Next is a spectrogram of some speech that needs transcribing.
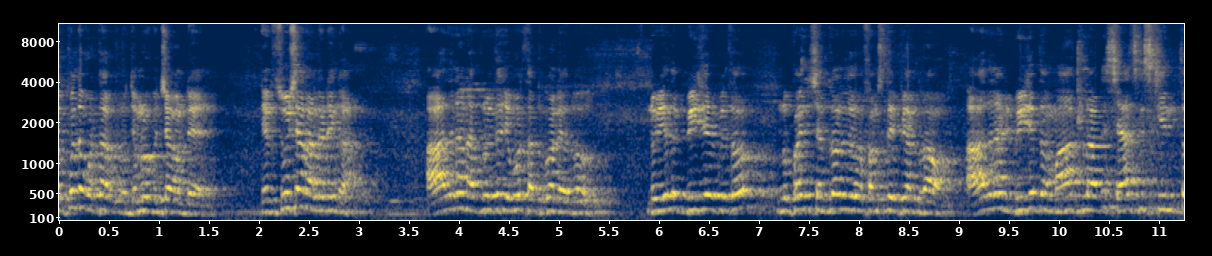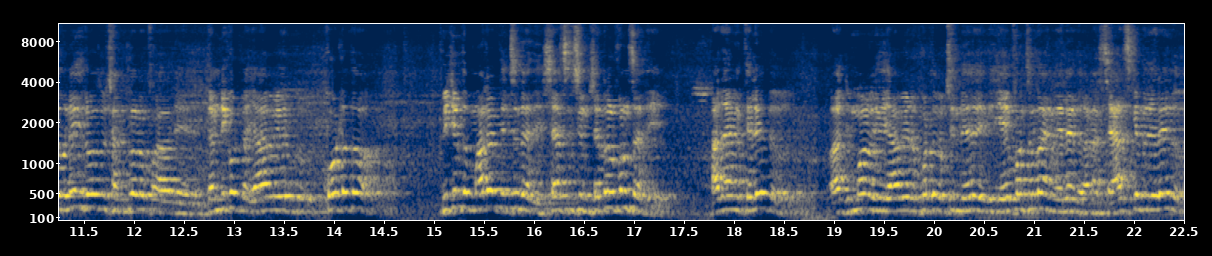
చెప్పులతో కొడతారు నువ్వు జమ్మలోకి వచ్చావంటే. నేను చూశాను ఆల్రెడీ ఇంకా. ఆదిన అభివృద్ధి ఎవరు తట్టుకోలేరు. నువ్వు ఏదో బీజేపీతో నువ్వు పైన సెంట్రల్ ఫండ్స్ తెప్పి అంటున్నావు. ఆదినాటి బీజేపీతో మాట్లాడి శాసక స్కీమ్తోనే ఈరోజు సెంట్రల్ అది గండికోట్ల యాభై ఏడు కోట్లతో బీజేపీతో మాట్లాడి తెచ్చింది అది. శాసక స్కీమ్ సెంట్రల్ ఫండ్స్ అది. అది ఆయనకు తెలియదు. ఆ జిమ్మో ఇది యాభై ఏడు వచ్చింది. ఇది ఏ ఫంక్షన్లో ఆయన తెలియదు. ఆయన శాస్ కింద తెలియదు.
